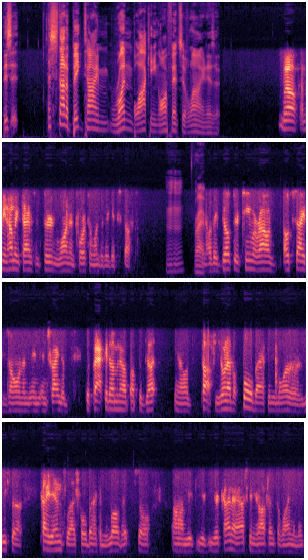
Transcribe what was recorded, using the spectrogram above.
This is this is not a big time run blocking offensive line, is it? Well, I mean, how many times in third and one and fourth and one did they get stuffed? Mm-hmm. Right. You know, they built their team around outside zone and, and, and trying to to pack it up up the gut. You know, it's tough. You don't have a fullback anymore, or at least a tight end slash fullback, and love it. So um, you're, you're, you're kind of asking your offensive line to make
